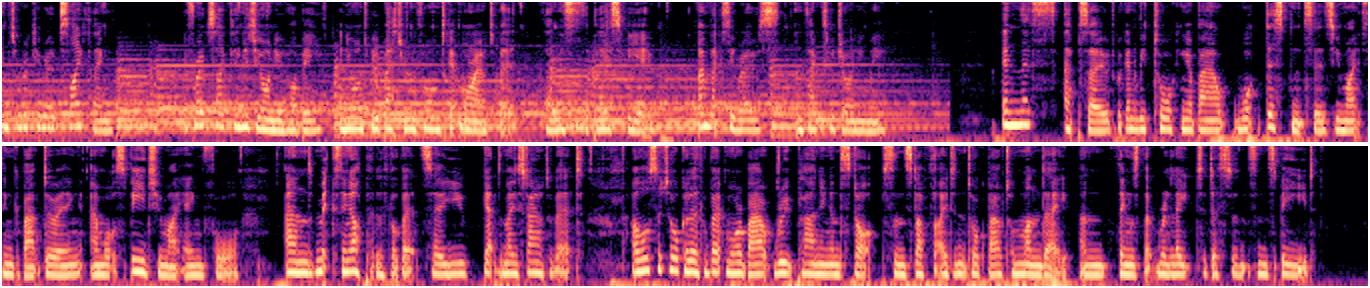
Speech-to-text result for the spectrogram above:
welcome to Rookie Road Cycling. If road cycling is your new hobby and you want to be better informed to get more out of it, then this is the place for you. I'm Lexi Rose, and thanks for joining me. In this episode, we're going to be talking about what distances you might think about doing and what speeds you might aim for, and mixing up a little bit so you get the most out of it. I'll also talk a little bit more about route planning and stops and stuff that I didn't talk about on Monday and things that relate to distance and speed.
